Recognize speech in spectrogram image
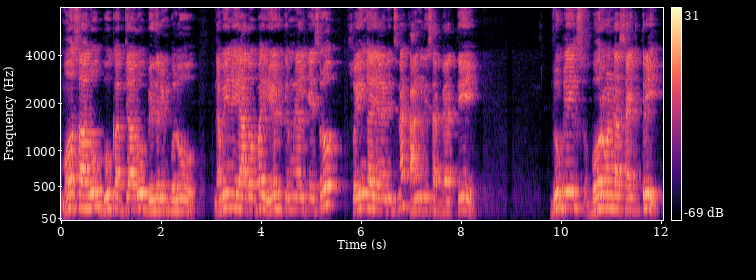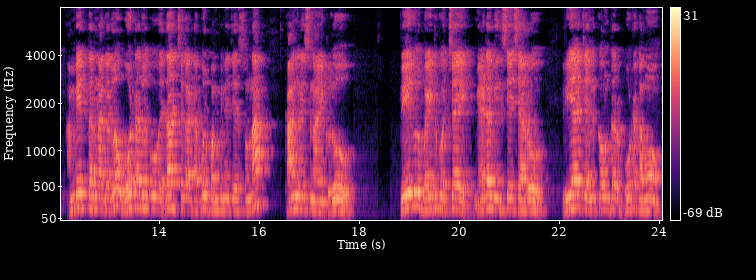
మోసాలు భూ కబ్జాలు బెదిరింపులు. నవీన్ యాదవ్పై ఏడు క్రిమినల్ కేసులు స్వయంగా వెల్లడించిన కాంగ్రెస్ అభ్యర్థి. జూబ్లీస్ బోర్వండ సైట్ త్రీ అంబేద్కర్ నగర్లో ఓటర్లకు యథార్చగా డబ్బులు పంపిణీ చేస్తున్న కాంగ్రెస్ నాయకులు. పేగులు బయటకు వచ్చాయి మేడ విరిచేశారు రియాజ్ ఎన్కౌంటర్ బూటకము.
